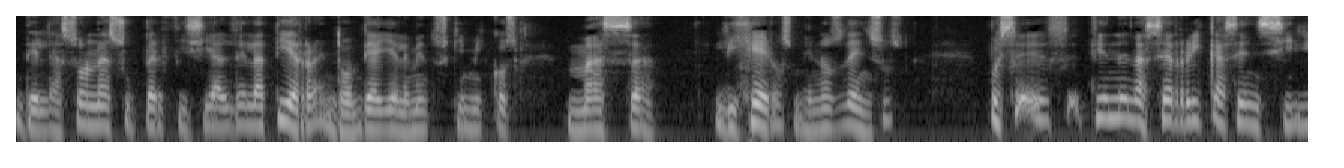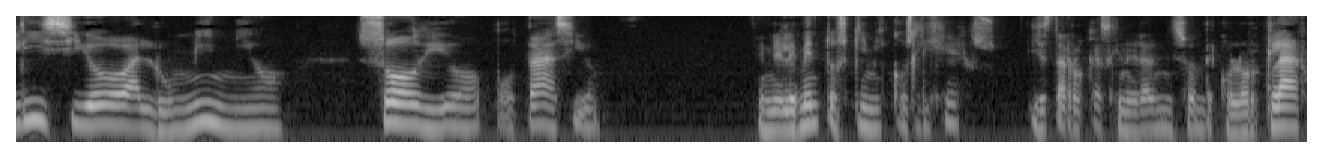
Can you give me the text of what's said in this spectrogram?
de la zona superficial de la Tierra, en donde hay elementos químicos más uh, ligeros, menos densos, pues es, tienden a ser ricas en silicio, aluminio, sodio, potasio, en elementos químicos ligeros y estas rocas generalmente son de color claro.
